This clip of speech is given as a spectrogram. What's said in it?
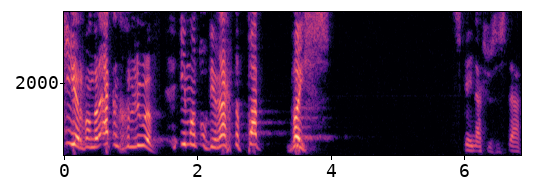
keer wanneer ek in geloof iemand op die regte pad wys, skyn ek soos 'n ster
